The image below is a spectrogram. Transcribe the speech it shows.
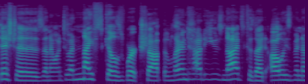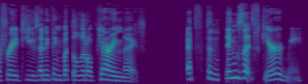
dishes, and I went to a knife skills workshop and learned how to use knives because I'd always been afraid to use anything but the little paring knife. The things that scared me.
